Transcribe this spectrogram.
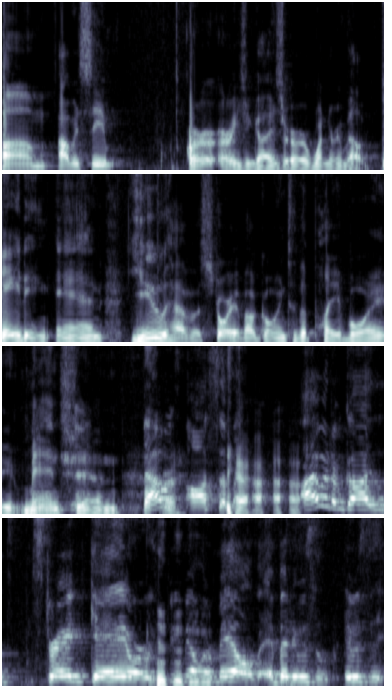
um, obviously, our, our Asian guys are wondering about dating, and you have a story about going to the Playboy Mansion. That was awesome. Like, I would have gone straight, gay, or female or male, but it was it was an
